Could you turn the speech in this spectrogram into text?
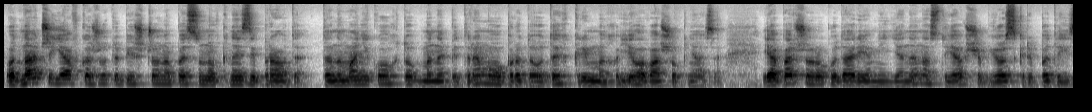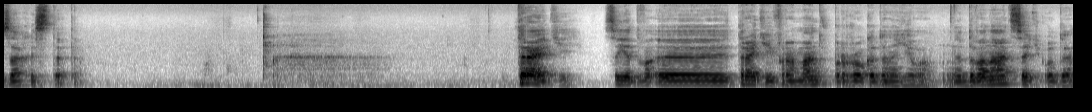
Одначе я вкажу тобі, що написано в книзі правди, та нема нікого, хто б мене підтримував проти отих, крім Михаїла, вашого князя. Я першого року Дарія Мідянина стояв, щоб його скріпити і захистити. Третій. Це є два, е, третій фрагмент в пророка Даниїла. 12.1.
